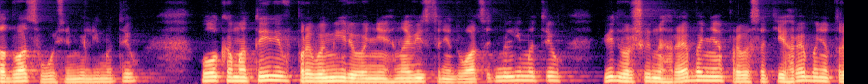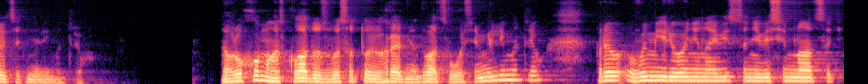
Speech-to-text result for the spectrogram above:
за 28 мм. У локомотивів при вимірюванні на відстані 20 мм від вершини гребеня при висоті гребеня 30 мм. Рухомого складу з висотою гребня 28 мм при вимірюванні на відстані 18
